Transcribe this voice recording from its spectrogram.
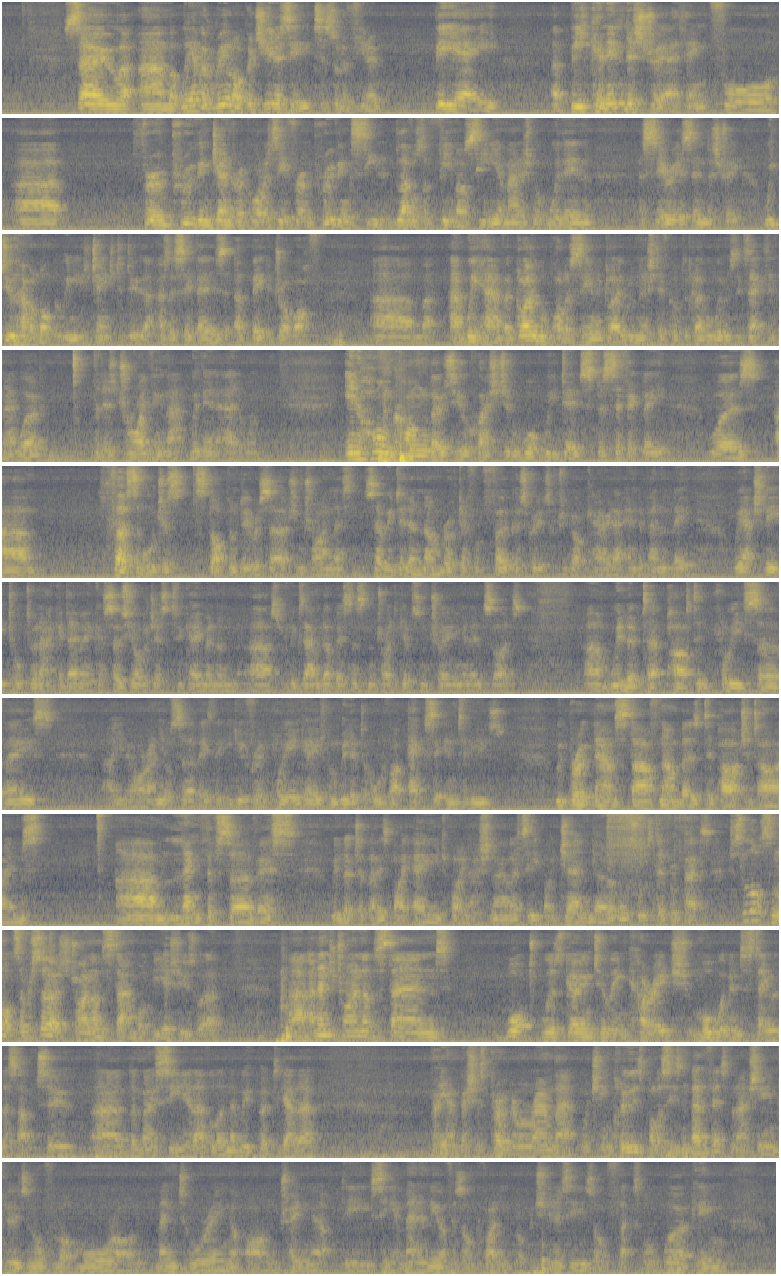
So um, we have a real opportunity to sort of, you know, be a, a beacon industry, I think, for uh, for improving gender equality, for improving se- levels of female senior management within a serious industry. We do have a lot that we need to change to do that. As I say, there is a big drop off. Um, and we have a global policy and a global initiative called the Global Women's Executive Network that is driving that within Edelman. In Hong Kong, though, to your question, what we did specifically was um, first of all just stop and do research and try and listen. So we did a number of different focus groups which we got carried out independently. We actually talked to an academic, a sociologist who came in and uh, sort of examined our business and tried to give some training and insights. Um, we looked at past employee surveys, uh, you know, our annual surveys that you do for employee engagement. We looked at all of our exit interviews. We broke down staff numbers, departure times, um, length of service. We looked at those by age, by nationality, by gender, all sorts of different factors. Just lots and lots of research to try and understand what the issues were. Uh, and then to try and understand what was going to encourage more women to stay with us up to uh, the most senior level. And then we put together pretty ambitious program around that, which includes policies and benefits, but actually includes an awful lot more on mentoring, on training up the senior men in the office, on providing opportunities, on flexible working,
